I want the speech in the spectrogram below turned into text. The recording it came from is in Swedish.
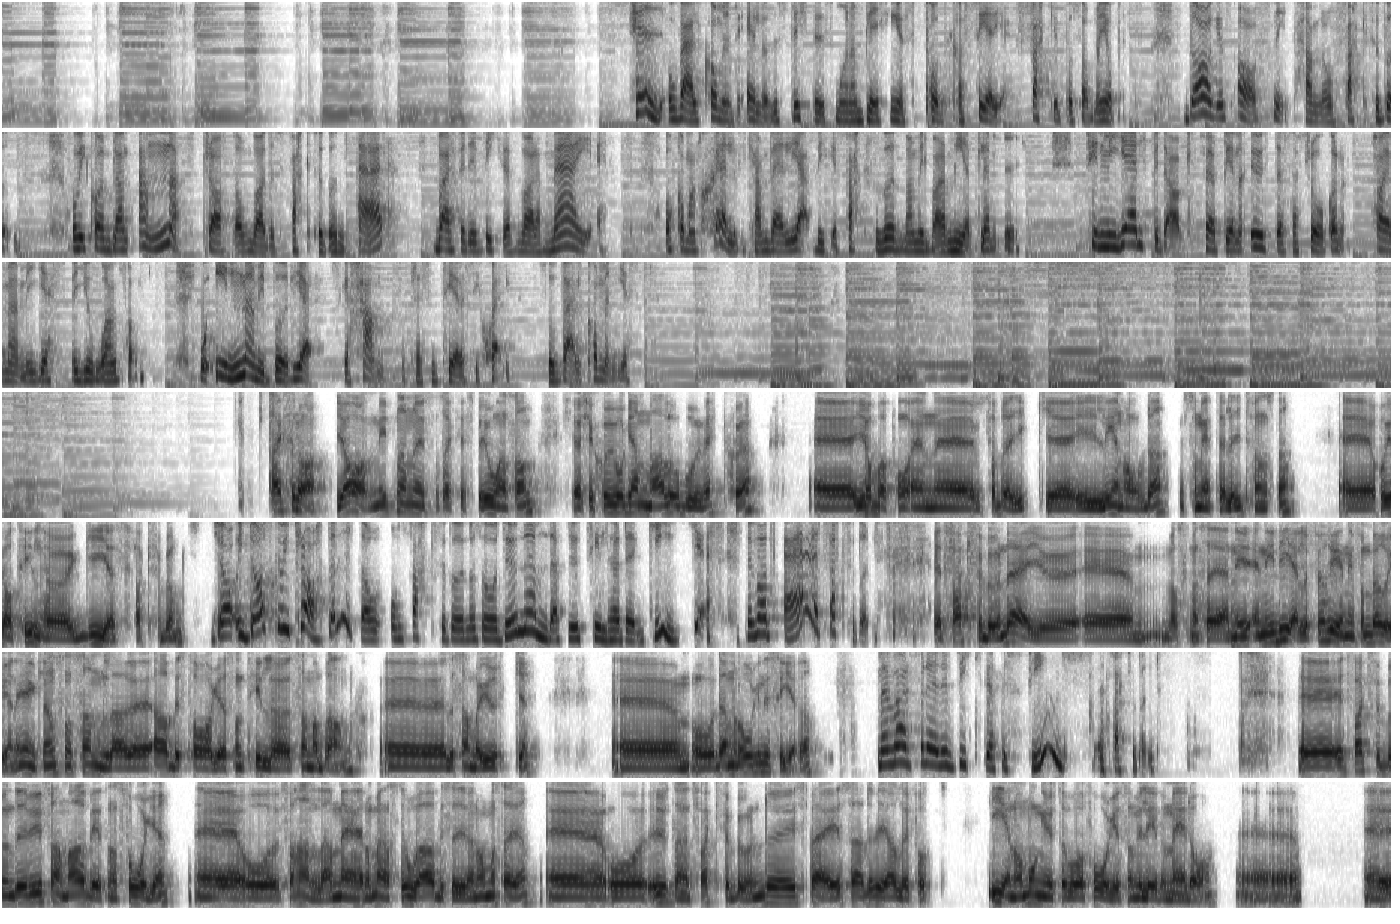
Hej och välkommen till LO-distriktet i Småland Blekinges podcastserie Facket på sommarjobbet. Dagens avsnitt handlar om fackförbund och vi kommer bland annat prata om vad ett fackförbund är, varför det är viktigt att vara med i ett och om man själv kan välja vilket fackförbund man vill vara medlem i. Till min hjälp idag för att bena ut dessa frågorna har jag med mig Jesper Johansson. Och innan vi börjar ska han få presentera sig själv. Så välkommen Jesper! Tack så du ha. Ja, mitt namn är som sagt Jesper Johansson. Jag är 27 år gammal och bor i Växjö. Jag jobbar på en eh, fabrik eh, i Lenhovda som heter Elitfönster. Eh, och jag tillhör GS fackförbund. Ja, idag ska vi prata lite om, om fackförbund och så. Du nämnde att du tillhörde GS. Men vad är ett fackförbund? Ett fackförbund är ju eh, vad ska man säga, en, en ideell förening från början egentligen som samlar eh, arbetstagare som tillhör samma bransch eh, eller samma yrke. Eh, och där man organiserar. Men varför är det viktigt att det finns ett fackförbund? Eh, ett fackförbund driver ju fram arbetarnas frågor eh, och förhandlar med de här stora arbetsgivarna om man säger. Eh, och utan ett fackförbund i Sverige så hade vi aldrig fått igenom många av våra frågor som vi lever med idag.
